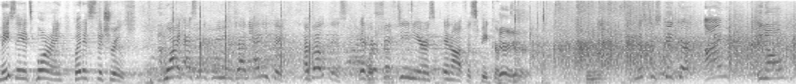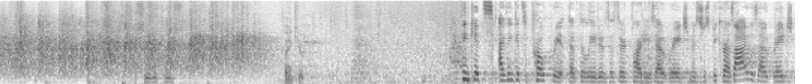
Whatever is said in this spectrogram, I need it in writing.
may say it's boring, but it's the truth. Why hasn't the Premier done anything about this in her 15 years in office, Speaker? Hear, hear. Mr. Speaker, I'm, you know, Seated, please. Thank you. I think it's I think it's appropriate that the leader of the third party is outraged, Mr. Speaker, as I was outraged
